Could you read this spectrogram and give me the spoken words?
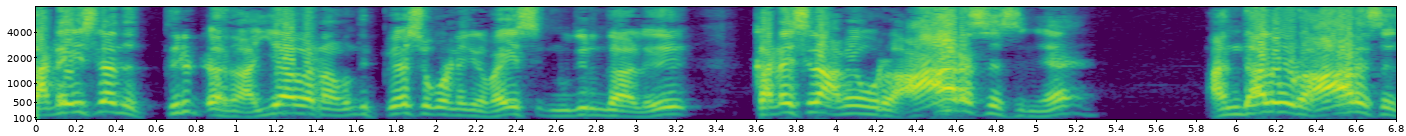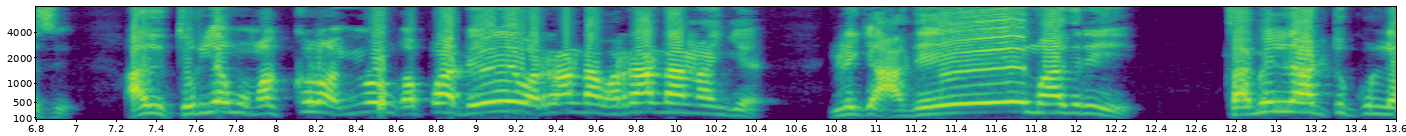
கடைசியில அந்த திருட்டு அந்த ஐயாவை நான் வந்து பேச நினைக்கிற வயசுக்கு முதிர்ந்தாலு கடைசியில அவன் ஒரு ஆர்எஸ்எஸ்ங்க அந்த ஆளு ஒரு ஆர்எஸ்எஸ் அது தெரியாம மக்களும் ஐயோ அப்பா டே வர்றான்டா வர்றான்டான்னாங்க இன்னைக்கு அதே மாதிரி தமிழ்நாட்டுக்குள்ள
